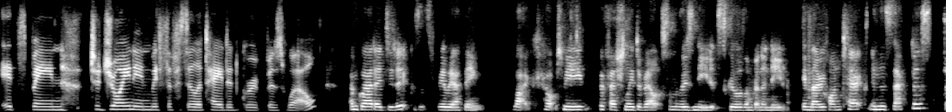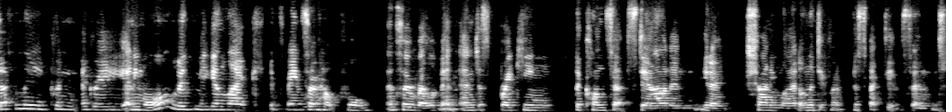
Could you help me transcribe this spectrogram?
it's been to join in with the facilitated group as well. I'm glad I did it because it's really, I think, like helped me professionally develop some of those needed skills I'm going to need in those contexts in the sectors. Definitely couldn't agree anymore with Megan. Like it's been so helpful and so relevant and just breaking the concepts down and, you know, shining light on the different perspectives and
